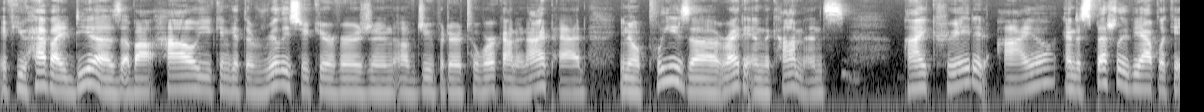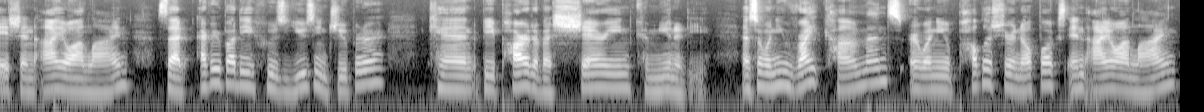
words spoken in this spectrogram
if you have ideas about how you can get the really secure version of Jupyter to work on an iPad, you know, please uh, write it in the comments. I created IO and especially the application IO Online so that everybody who's using Jupyter can be part of a sharing community. And so when you write comments or when you publish your notebooks in IO Online,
